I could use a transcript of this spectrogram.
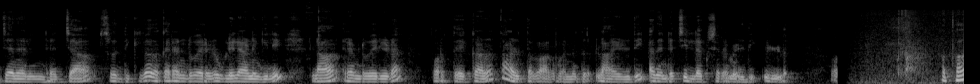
ജനലിന്റെ ജ ശ്രദ്ധിക്കുക. അതൊക്കെ രണ്ടുപേരുടെ ഉള്ളിലാണെങ്കിൽ ള രണ്ടുപേരുടെ പുറത്തേക്കാണ് താഴത്തെ ഭാഗം വന്നത്. ള എഴുതി അതിന്റെ ചില്ലക്ഷരം എഴുതി ഇള്ള് അപ്പോൾ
